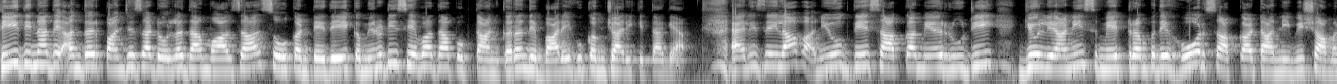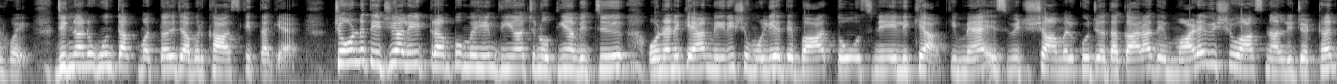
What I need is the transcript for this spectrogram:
30 ਦਿਨਾਂ ਦੇ ਅੰਦਰ 5000 ਡਾਲਰ ਦਾ ਮੁਆਵਜ਼ਾ 100 ਘੰਟੇ ਦੇ ਕਮਿਊਨਿਟੀ ਸੇਵਾ ਦਾ ਭੁਗਤਾਨ ਕਰਨ ਦੇ ਬਾਰੇ ਹੁਕਮ ਜਾਰੀ ਕੀਤਾ ਗਿਆ। ਐਲਿਸ ਦੇ ਇਲਾਵਾ ਨਿਊਯਾਰਕ ਦੇ ਸਾਬਕਾ ਮੇਅਰ ਰੂਡੀ ਗਿਓਲਿਆਨੀ ਸਮੇਤ ਟਰੰਪ ਦੇ ਹੋਰ ਸਾਬਕਾ ਟਾਨੀ ਵੀ ਸ਼ਾਮਲ ਹੋਏ, ਜਿਨ੍ਹਾਂ ਨੂੰ ਹੁਣ ਤੱਕ ਮਤਲ ਜਾਂ ਬਰਖਾਸਤ ਕੀਤਾ ਗਿਆ ਹੈ। ਚੋਣ ਨਤੀਜਿਆਂ ਲਈ ਟਰੰਪ ਮੁਹਿੰਮ ਦੀਆਂ ਚੁਣੌਤੀਆਂ ਵਿੱਚ ਉਹਨਾਂ ਨੇ ਕਿਹਾ, ਮੇਰੀ ਸ਼ਮੂਲੀਅਤ ਦੇ ਬਾਅਦ ਤੋਂ ਉਸਨੇ ਇਹ ਲਿਖਿਆ ਕਿ ਮੈਂ ਇਸ ਵਿੱਚ ਸ਼ਾਮਲ ਕੁਝ ਅਦਾਕਾਰਾਂ ਦੇ ਮਾੜੇ ਵਿਸ਼ਵਾਸ ਨਾਲ ਨਜਿੱਠਣ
